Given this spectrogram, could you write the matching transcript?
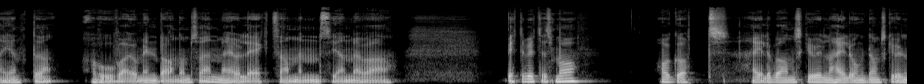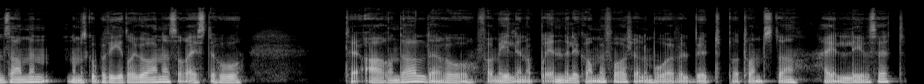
ei jente, og hun var jo min barndomsvenn. Vi har jo lekt sammen siden vi var bitte, bitte små, og gått hele barneskolen og hele ungdomsskolen sammen. Når vi skulle på videregående, så reiste hun til Arendal, der hun, familien opprinnelig kommer fra, selv om hun har vel bodd på Tonstad hele livet sitt.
